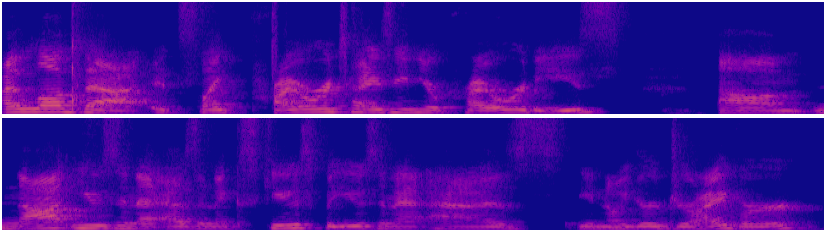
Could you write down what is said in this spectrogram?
I love that. It's like prioritizing your priorities, um, not using it as an excuse, but using it as, you know, your driver.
